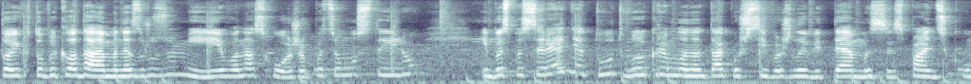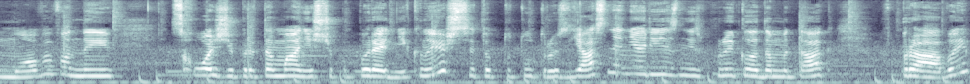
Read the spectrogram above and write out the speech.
Той, хто викладає, мене зрозуміє, вона схожа по цьому стилю. І безпосередньо тут виокремлено також всі важливі теми з іспанської мови. Вони схожі притаманні, що попередній книжці, тобто тут роз'яснення різні з прикладами, так, вправи.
